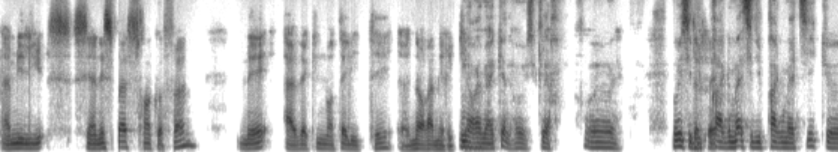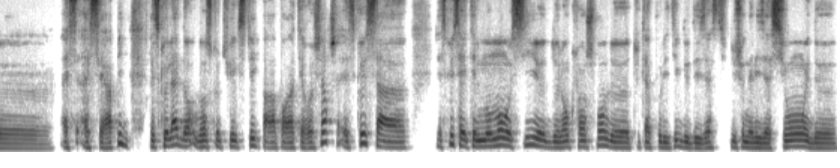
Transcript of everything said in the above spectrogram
un milieu, c'est un espace francophone, mais avec une mentalité nord-américaine. Nord-américaine, oui, c'est clair. Oui, c'est du, du, pragmatique euh, assez, rapide. Est-ce que là, dans, ce que tu expliques par rapport à tes recherches, est-ce que ça, est-ce que ça a été le moment aussi euh, de l'enclenchement de toute la politique de désinstitutionnalisation et de,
